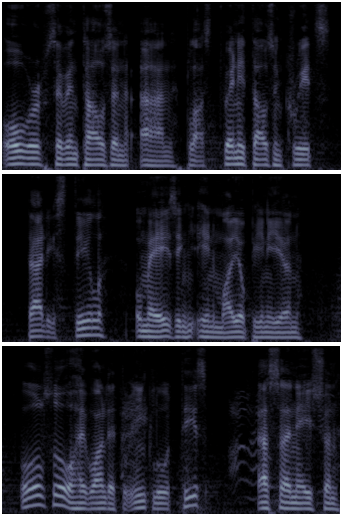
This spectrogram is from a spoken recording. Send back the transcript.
over 7000 and plus 20,000 crits, that is still amazing in my opinion. Also I wanted to include this assassination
